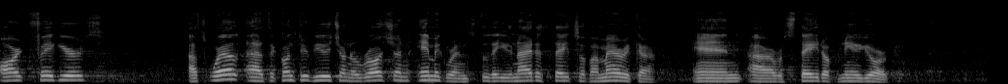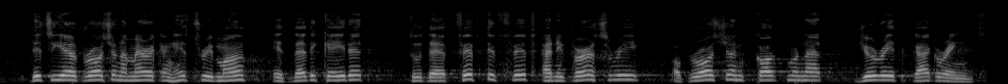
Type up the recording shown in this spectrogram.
art figures, as well as the contribution of Russian immigrants to the United States of America and our state of New York. This year's Russian American History Month is dedicated to the 55th anniversary of Russian cosmonaut Yuri Gagarin's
